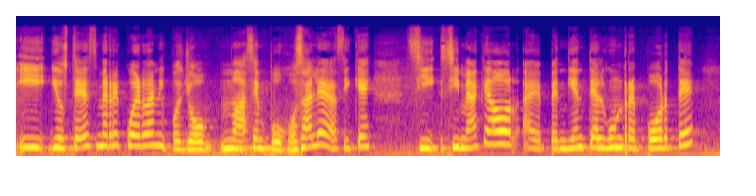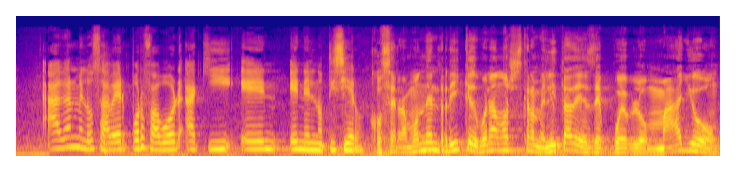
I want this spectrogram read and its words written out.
Y, y ustedes me recuerdan y pues yo más empujo, ¿sale? Así que si, si me ha quedado eh, pendiente algún reporte, háganmelo saber, por favor, aquí en, en el noticiero. José Ramón Enríquez, buenas noches Carmelita desde Pueblo Mayo.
